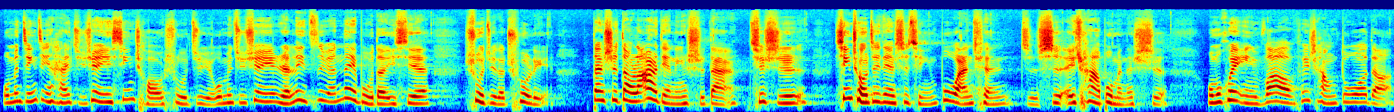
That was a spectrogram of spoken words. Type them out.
我们仅仅还局限于薪酬数据，我们局限于人力资源内部的一些数据的处理。但是到了2.0时代，其实薪酬这件事情不完全只是 HR 部门的事，我们会 involve 非常多的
